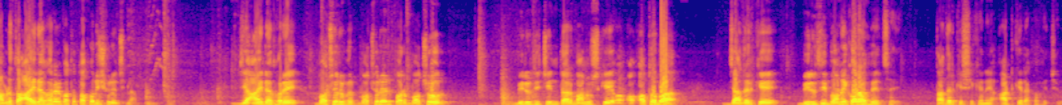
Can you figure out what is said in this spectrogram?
আমরা তো আয়নাঘরের কথা তখনই শুনেছিলাম যে আয়নাঘরে বছরের পর- বছরের পর বছর বিরোধী চিন্তার মানুষকে অথবা যাদেরকে বিরোধী মনে করা হয়েছে, তাদেরকে সেখানে আটকে রাখা হয়েছিল।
